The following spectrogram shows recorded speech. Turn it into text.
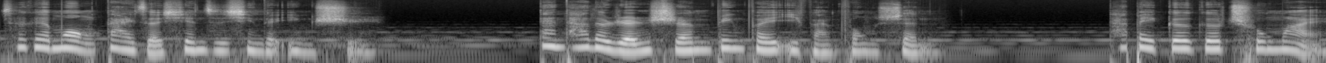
这个梦带着先知性的应许，但他的人生并非一帆风顺。他被哥哥出卖，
